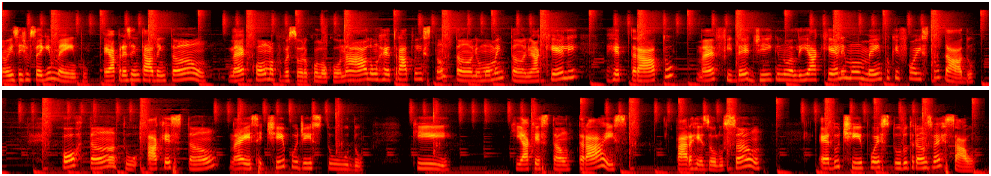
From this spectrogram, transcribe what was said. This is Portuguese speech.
Não existe o segmento. É apresentado então, né, como a professora colocou na aula, um retrato instantâneo, momentâneo, aquele retrato, né, fidedigno ali aquele momento que foi estudado. Portanto, a questão, né, esse tipo de estudo que que a questão traz para resolução é do tipo estudo transversal.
